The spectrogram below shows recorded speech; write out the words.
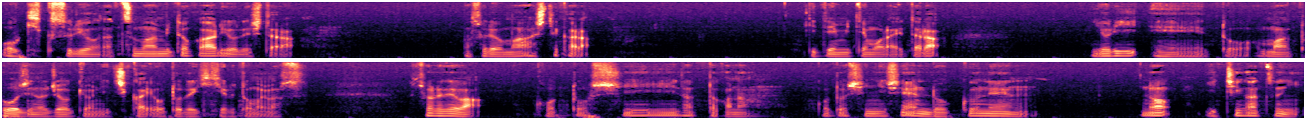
う大きくするようなつまみとかあるようでしたら、まあ、それを回してから聞いてみてもらえたらより、えーとまあ、当時の状況に近い音で聴けると思います。それでは今年だったかな。今年2006年の1月に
